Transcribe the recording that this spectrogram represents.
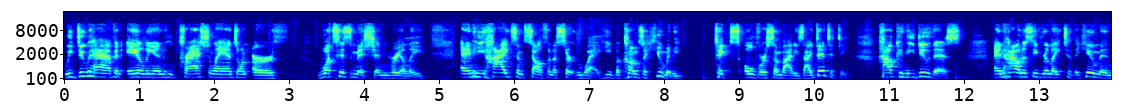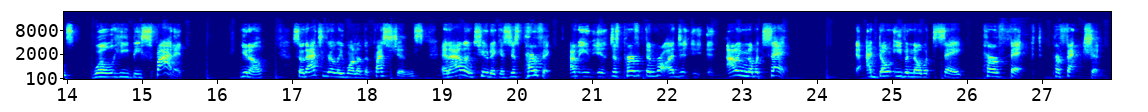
we do have an alien who crash lands on Earth. What's his mission really? And he hides himself in a certain way. He becomes a human. He takes over somebody's identity. How can he do this? And how does he relate to the humans? Will he be spotted? You know, so that's really one of the questions. And Alan Tudyk is just perfect. I mean, it's just perfect and raw. I, just, I don't even know what to say. I don't even know what to say. Perfect, perfection.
